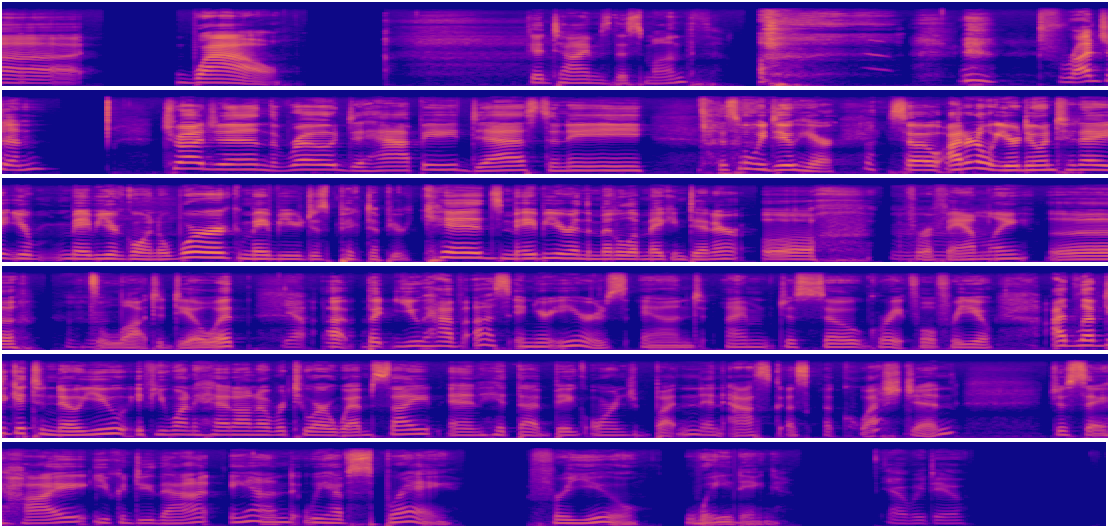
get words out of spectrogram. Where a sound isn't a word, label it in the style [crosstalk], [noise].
uh wow. Good times this month. [laughs] Trudging. Trudging the road to happy destiny. That's what we do here. So I don't know what you're doing today. You're maybe you're going to work, maybe you just picked up your kids, maybe you're in the middle of making dinner. Ugh, for a Mm, family. Ugh, it's a mhm. lot to deal with. Yep. Uh, but you have us in your ears, and I'm just so grateful for you. I'd love to get to know you. If you want to head on over to our website and hit that big orange button and ask us a question, just say hi. You can do that. And we have spray for you waiting. Yeah, we do.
